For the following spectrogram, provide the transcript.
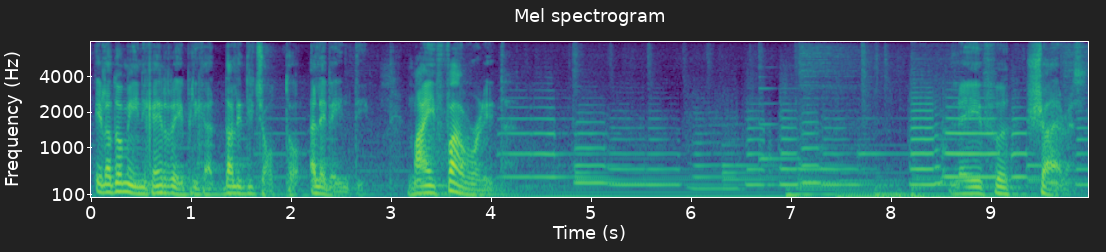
e la domenica in replica dalle 18 alle 20. My favorite. Leif Shires.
